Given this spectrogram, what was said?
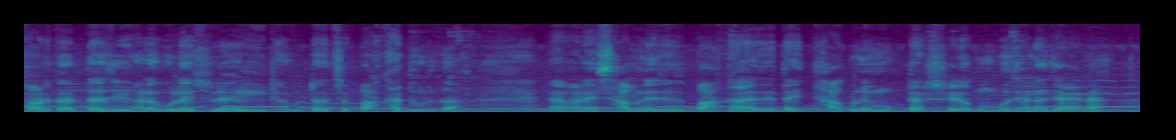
সরকারদা যেখানে বলেছিল, এই ঠাকুরটা হচ্ছে পাখা দুর্গা। মানে সামনে যে পাখা আছে, তাই ঠাকুরের মুখটা সেরকম বোঝানো যায় না।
